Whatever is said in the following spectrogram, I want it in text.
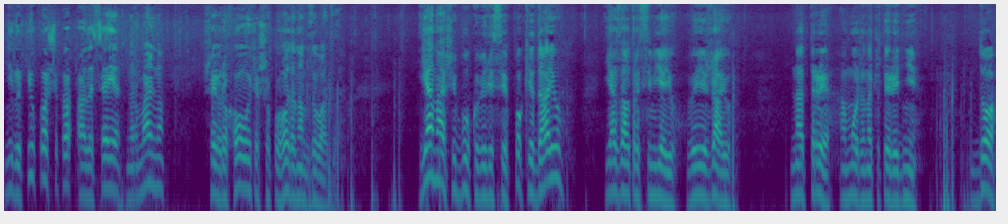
ніби пів кошика, але це є нормально, ще й враховуючи, що погода нам завадила. Я наші букові ліси покидаю. Я завтра з сім'єю виїжджаю на 3, а може на 4 дні до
